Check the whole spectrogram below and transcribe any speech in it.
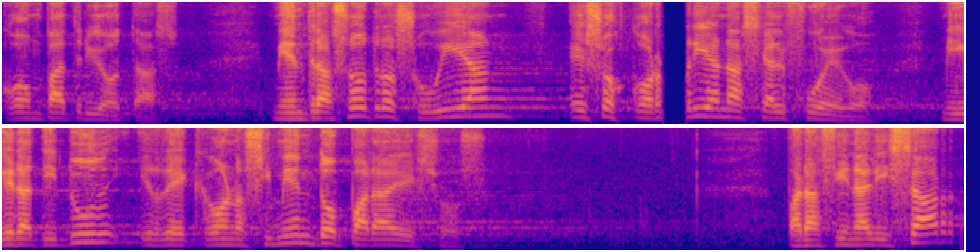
compatriotas. Mientras otros subían, ellos corrían hacia el fuego. Mi gratitud y reconocimiento para ellos. Para finalizar,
